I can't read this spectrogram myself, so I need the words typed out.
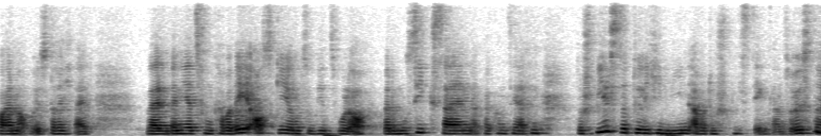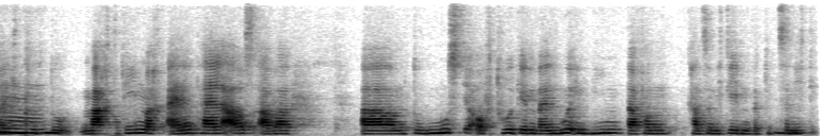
vor allem auch österreichweit. Weil wenn ich jetzt vom Kabarett ausgehe, und so wird es wohl auch bei der Musik sein, bei Konzerten, du spielst natürlich in Wien, aber du spielst in ganz Österreich. Mhm. Du, du macht, Wien macht einen Teil aus, aber ähm, du musst ja auf Tour gehen, weil nur in Wien davon kannst du nicht leben. Da gibt's mhm. ja nicht,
